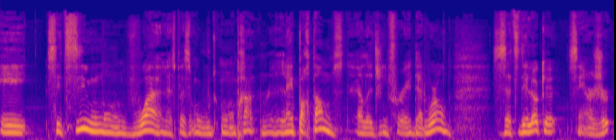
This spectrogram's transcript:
Et c'est ici où on voit l'espèce, où on prend l'importance de for a Dead World. C'est cette idée-là que c'est un jeu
